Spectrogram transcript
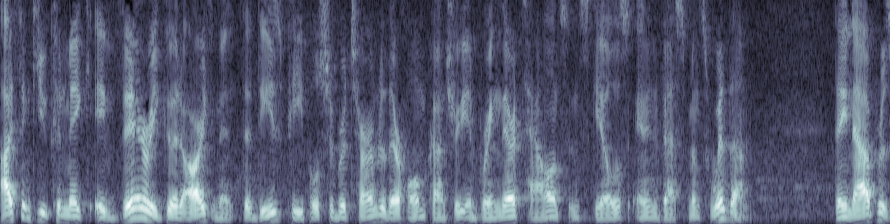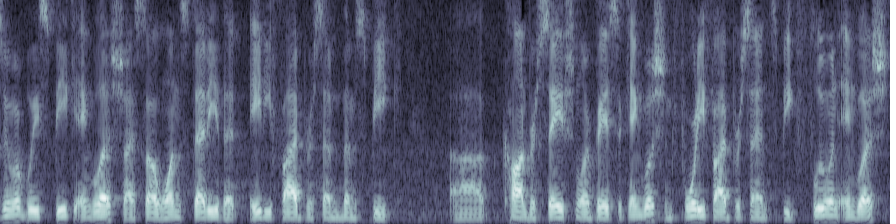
I think you can make a very good argument that these people should return to their home country and bring their talents and skills and investments with them. They now presumably speak English. I saw one study that 85% of them speak uh, conversational or basic English, and 45% speak fluent English.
